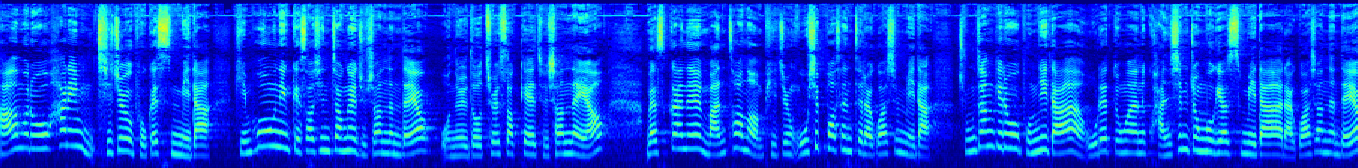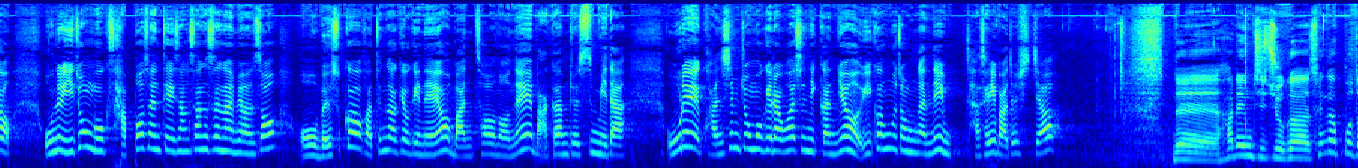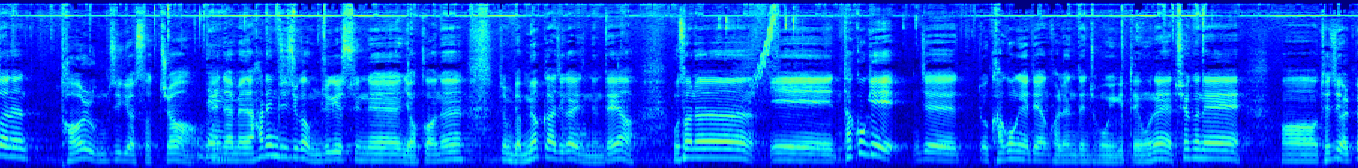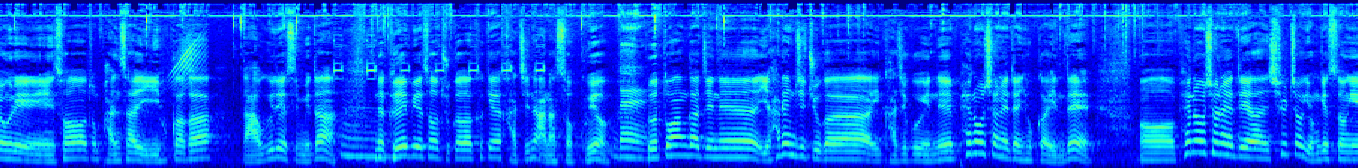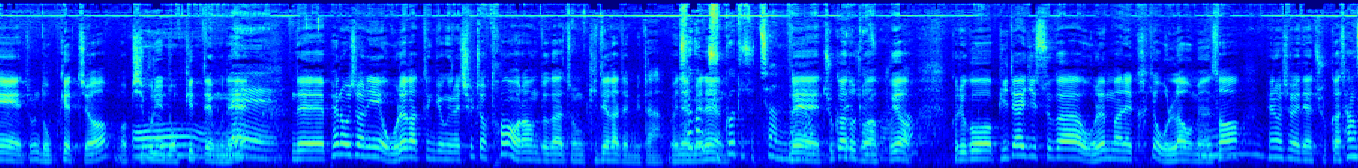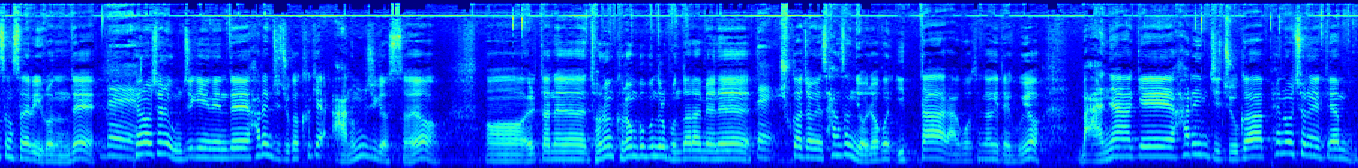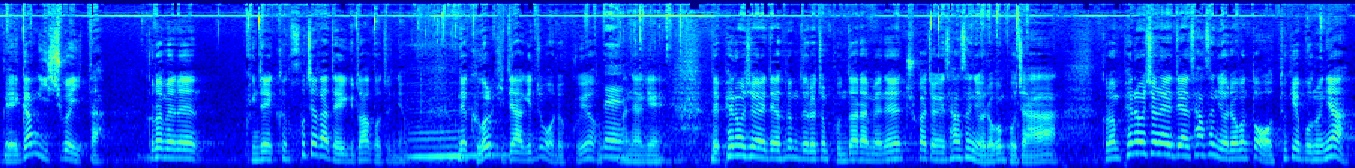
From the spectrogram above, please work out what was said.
다음으로 하림 지주 보겠습니다. 김호웅님께서 신청해 주셨는데요. 오늘도 출석해 주셨네요. 매수가는 11,000원, 비중 50%라고 하십니다. 중장기로 봅니다. 오랫동안 관심 종목이었습니다. 라고 하셨는데요. 오늘 이 종목 4% 이상 상승하면서 어, 매수가와 같은 가격이네요. 11,000원에 마감됐습니다. 올해 관심 종목이라고 하시니까요. 이광무 전문가님 자세히 봐주시죠. 네, 하림 지주가 생각보다는 덜 움직였었죠. 네. 왜냐하면 하림 지주가 움직일 수 있는 여건은 좀 몇몇 가지가 있는데요. 우선은 이 닭고기 이제 또 가공에 대한 관련된 종목이기 때문에 최근에 어, 돼지 열병으로 인해서 좀 반사의 이 효과가 나오기도 했습니다. 근데 그에 비해서 주가가 크게 가지는 않았었고요. 네. 그리고 또 한 가지는 이 하림 지주가 이 가지고 있는 페노션에 대한 효과인데 어, 페노션에 대한 실적 연계성이 좀 높겠죠. 뭐 지분이 오, 높기 때문에. 네. 근데 페노션이 올해 같은 경우에는 실적 턴어라운드가 좀 기대가 됩니다. 왜냐면은 주가도 좋지 않나요? 네, 주가도 왜 이렇게 좋았고요. 좋아요? 그리고 BDI 지수가 오랜만에 크게 올라오면서 페노션에 대한 주가 상승세를 이뤘는데 음. 네. 페노션이 움직이는데 하림 지주가 크게 안 움직였어요. 어, 일단은 저는 그런 부분을 본다라면은 네. 추가적인 상승 여력은 있다라고 생각이 되고요. 만약에 하림 지주가 페노션에 대한 매강 이슈가 있다. 그러면은 굉장히 큰 호재가 되기도 하거든요. 근데 그걸 기대하기는 좀 어렵고요. 음. 네. 만약에 근데 페노션에 대한 흐름들을 좀 본다라면은 추가적인 상승 여력은 보자. 그럼 페노션에 대한 상승 여력은 또 어떻게 보느냐?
